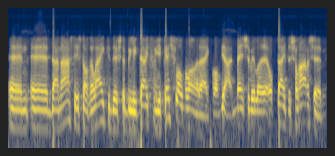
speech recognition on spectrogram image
En eh, daarnaast is dan gelijk de stabiliteit van je cashflow belangrijk. Want ja, mensen willen op tijd een salaris hebben.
